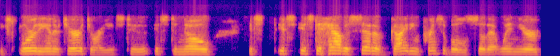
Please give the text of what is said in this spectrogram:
explore the inner territory. It's to it's to know it's it's it's to have a set of guiding principles so that when you're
